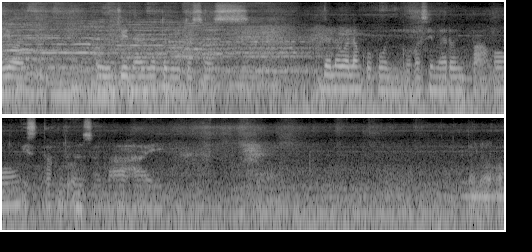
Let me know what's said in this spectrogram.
Ayun. Original na tomato sauce. Dalawa lang kukunin ko kasi meron pa akong stock doon sa bahay. Dalawa.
